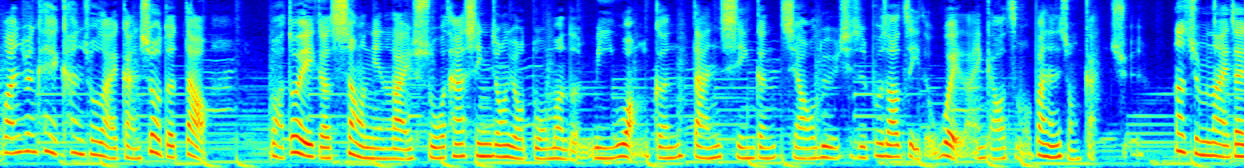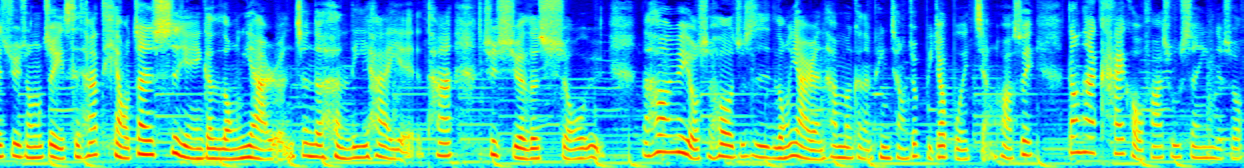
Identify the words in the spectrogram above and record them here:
完全可以看出来，感受得到，哇！对一个少年来说，他心中有多么的迷惘、跟担心、跟焦虑，其实不知道自己的未来应该要怎么办的那种感觉。那 Gemini 在剧中这一次，他挑战饰演一个聋哑人，真的很厉害耶！他去学了手语，然后因为有时候就是聋哑人，他们可能平常就比较不会讲话，所以当他开口发出声音的时候，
